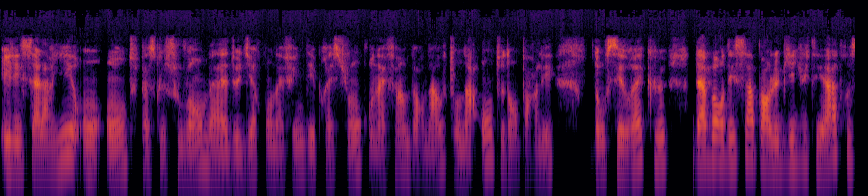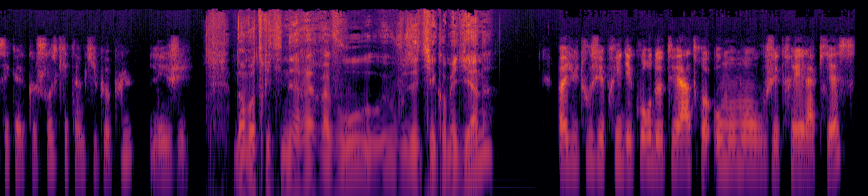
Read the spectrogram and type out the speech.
et les salariés ont honte parce que souvent, bah, de dire qu'on a fait une dépression, qu'on a fait un burn-out, on a honte d'en parler. Donc c'est vrai que d'aborder ça par le biais du théâtre, c'est quelque chose qui est un petit peu plus léger. Dans votre itinéraire à vous, vous étiez comédienne? Pas du tout. J'ai pris des cours de théâtre au moment où j'ai créé la pièce.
